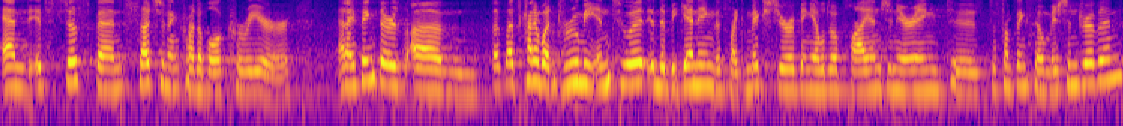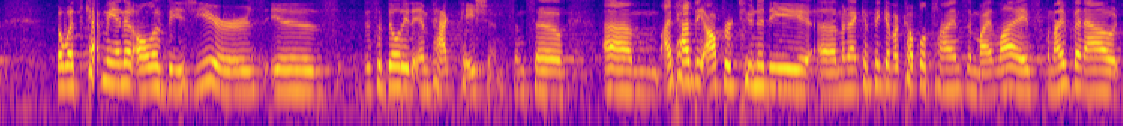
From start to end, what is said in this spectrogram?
And it's just been such an incredible career. And I think there's um, that, that's kind of what drew me into it in the beginning. This like mixture of being able to apply engineering to, to something so mission driven. But what's kept me in it all of these years is this ability to impact patients. And so um, I've had the opportunity, um, and I can think of a couple times in my life when I've been out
